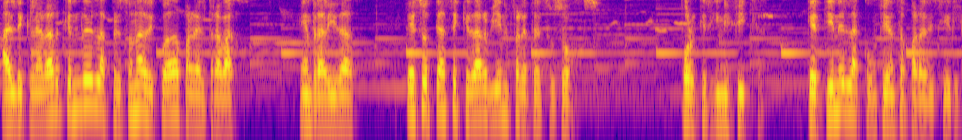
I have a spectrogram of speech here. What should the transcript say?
al declarar que no eres la persona adecuada para el trabajo, en realidad, eso te hace quedar bien frente a sus ojos, porque significa que tienes la confianza para decirlo.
